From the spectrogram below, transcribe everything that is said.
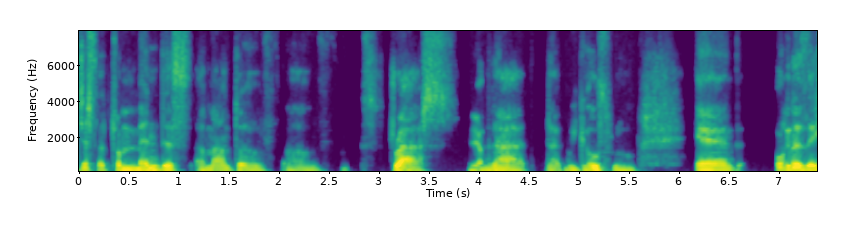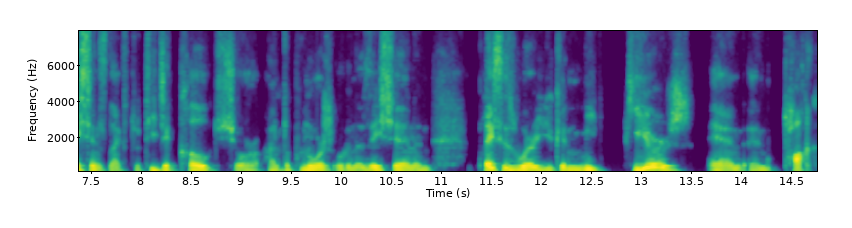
just a tremendous amount of of stress yeah. that that we go through, and organizations like Strategic Coach or mm-hmm. Entrepreneurs mm-hmm. Organization and places where you can meet peers and and talk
